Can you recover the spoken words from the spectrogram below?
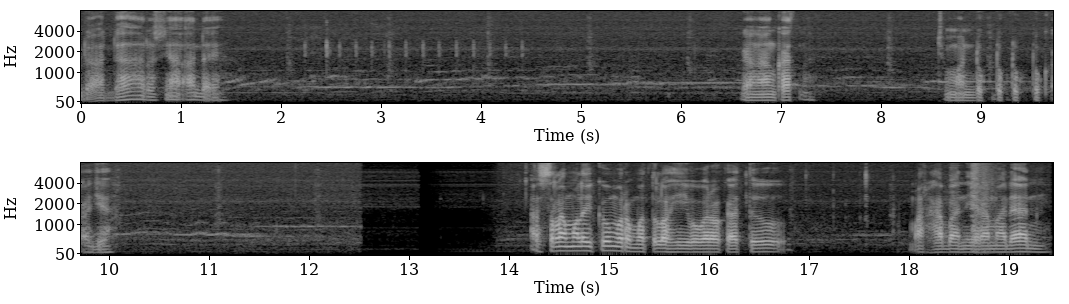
Udah ada harusnya ada ya. Gak ngangkat. Cuman duk duk duk duk aja. Assalamualaikum warahmatullahi wabarakatuh. Marhaban ya Ramadan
